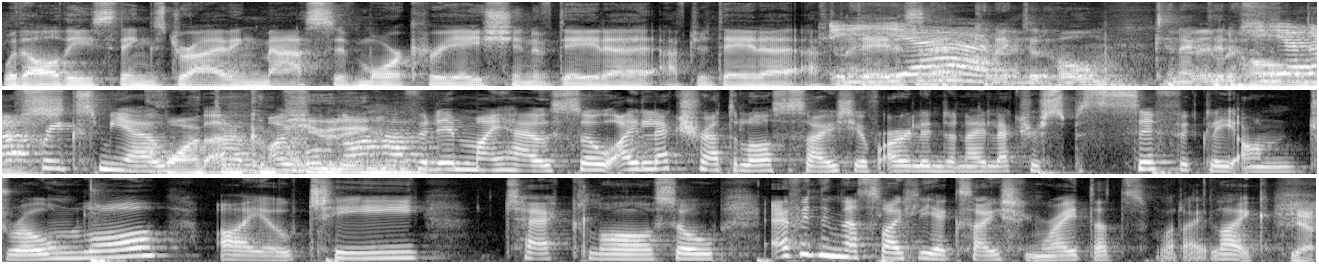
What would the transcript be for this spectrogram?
with all these things driving massive more creation of data after data after data Yeah. set. Connected home. Connected home. Yeah, that freaks me out. quantum Um, I will not have it in my house. So I lecture at the Law Society of Ireland, and I lecture specifically on drone law, IoT, tech law. So everything that's slightly exciting, right? That's what I like. Yeah.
